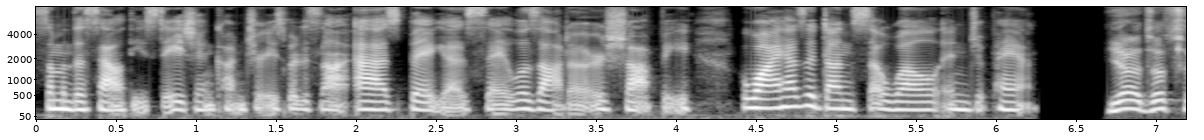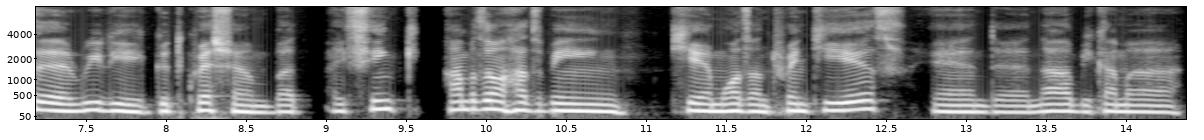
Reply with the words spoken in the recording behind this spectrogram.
some of the Southeast Asian countries, but it's not as big as, say, Lazada or Shopee. But why has it done so well in Japan? Yeah, that's a really good question. But I think Amazon has been here more than 20 years and uh, now become a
